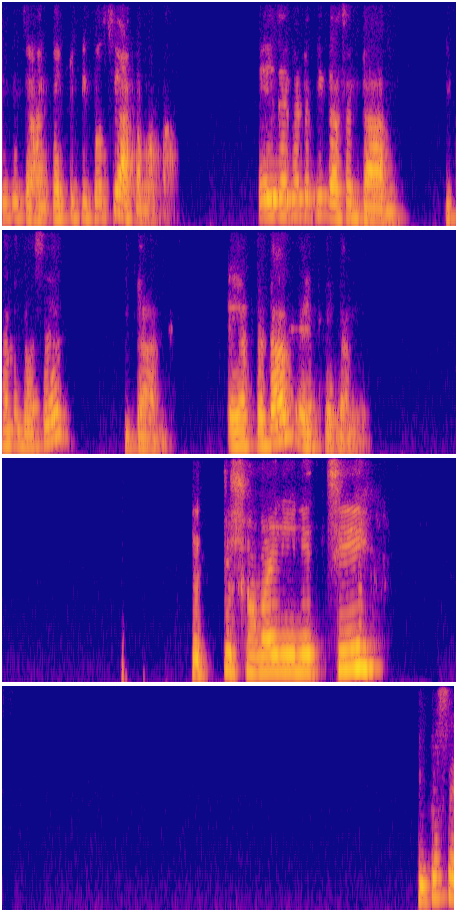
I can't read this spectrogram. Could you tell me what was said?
ঠিক আছে, হালকা একটু কি করছি? আঁকা বাঁকা। এই জায়গাটা কি? গাছের ডাল। এখানে গাছের ডাল। এই একটা ডাল, এই একটা ডাল। একটু সময় নিয়ে নিচ্ছি। ঠিক আছে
